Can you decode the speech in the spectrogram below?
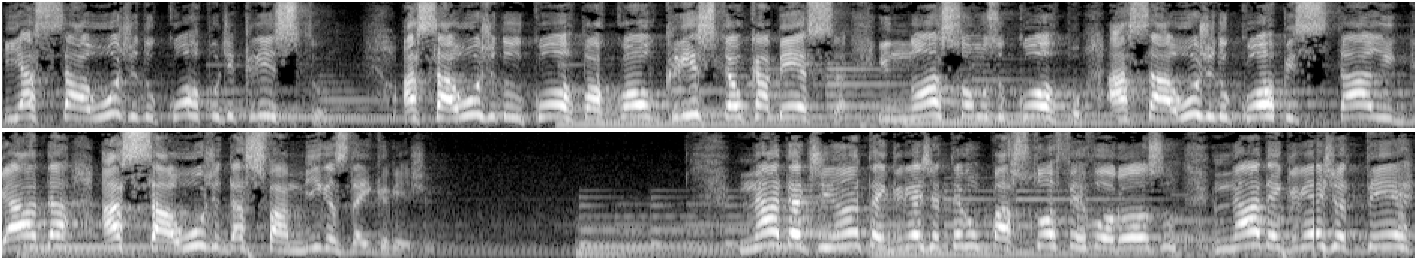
E a saúde do corpo de Cristo a saúde do corpo, ao qual Cristo é o cabeça, e nós somos o corpo, a saúde do corpo está ligada à saúde das famílias da igreja. Nada adianta a igreja ter um pastor fervoroso, nada a igreja ter,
